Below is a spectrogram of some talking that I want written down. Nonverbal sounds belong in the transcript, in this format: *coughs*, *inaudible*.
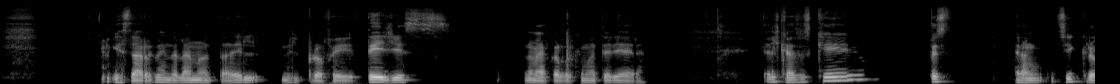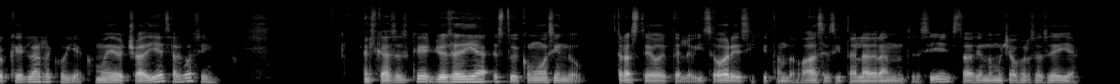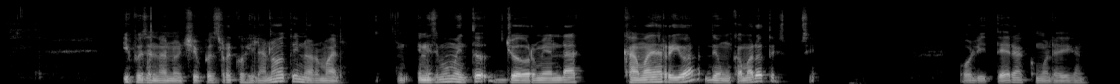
Y estaba recogiendo la nota del, del profe Telles. No me acuerdo qué materia era. El caso es que, pues, eran, sí, creo que la recogía como de 8 a 10, algo así. El caso es que yo ese día estuve como haciendo trasteo de televisores y quitando bases y taladrando. Entonces sí, estaba haciendo mucha fuerza ese día. Y pues en la noche pues recogí la nota y normal en ese momento yo dormía en la cama de arriba de un camarote, sí. O litera, como le digan.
